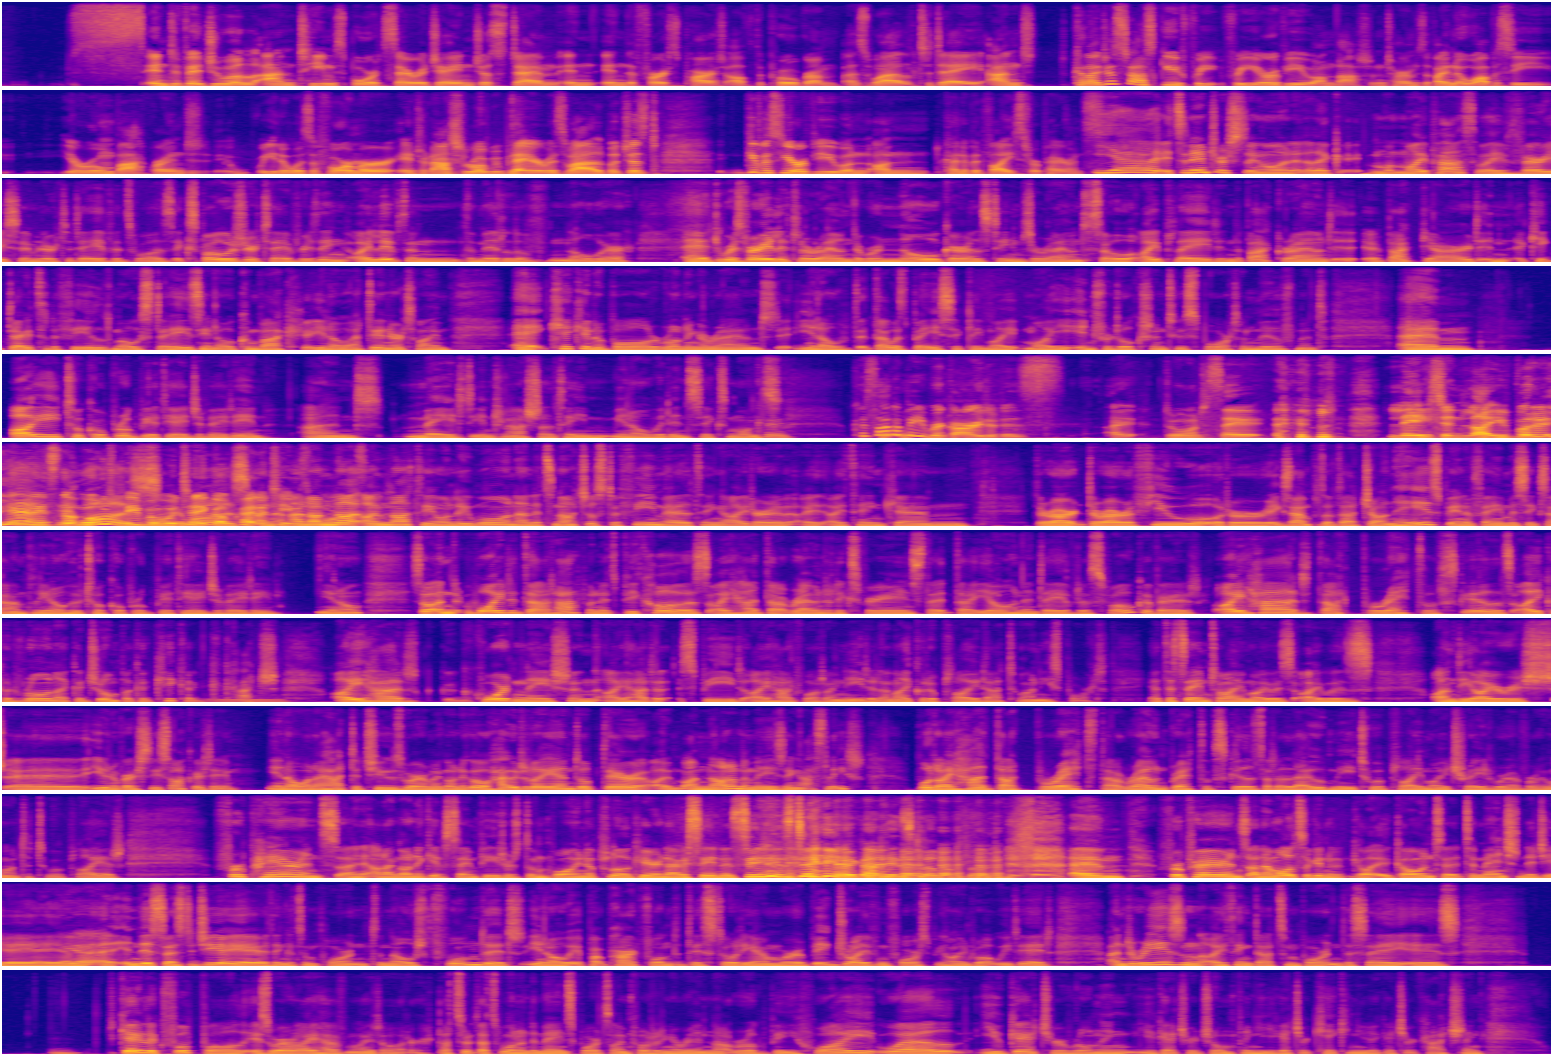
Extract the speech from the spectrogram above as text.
individual and team sports, Sarahjane, just um, in in the first part of the program as well today. And can I just ask you for for your view on that in terms of I know obviously your own background, you know, as a former international rugby player as well. But just give us your view on, on kind of advice for parents. Yeah, it's an interesting one. Like my pathway, very similar to David's, was exposure to everything. I lived in the middle of nowhere. Uh, there was very little around. There were no girls' teams around, so I played in the background, uh, backyard, and kicked out to the field most days. You know, come back, you know, at dinner time, uh, kicking a ball, running around. You know, th- that was basically my my introduction to sport and movement. Um, I took up rugby at the age of 18 and made the international team, you know, within six months. Because okay. that'd be regarded as I don't want to say late in life, but it, yeah, it's not. It most was, people would take was. up kind and, of team And I'm not. And I'm not the only one, and it's not just a female thing either. I, I think. Um, there are there are a few other examples of that. John Hayes being a famous example, you know, who took up rugby at the age of eighteen. You know, so and why did that happen? It's because I had that rounded experience that that Johann and David have spoke about. I had that breadth of skills. I could run, I could jump, I could kick, I could catch. Mm. I had coordination, I had speed, I had what I needed, and I could apply that to any sport. At the same time, I was I was on the Irish uh, university soccer team. You know, and I had to choose where am I going to go. How did I end up there? I'm, I'm not an amazing athlete, but I had that breadth, that round breadth of skills that allowed me to apply my trade wherever I wanted to apply it for parents, and I'm going to give St. Peter's Dunboyne a plug here now, seeing as, soon as David got his club a plug. Um, for parents, and I'm also going to go, go on to, to mention the GAA. Um, yeah. In this sense, the GAA, I think it's important to note, funded, you know, part funded this study and were a big driving force behind what we did. And the reason I think that's important to say is Gaelic football is where I have my daughter. That's that's one of the main sports I'm putting her in, not rugby. Why? Well, you get your running, you get your jumping, you get your kicking, you get your catching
